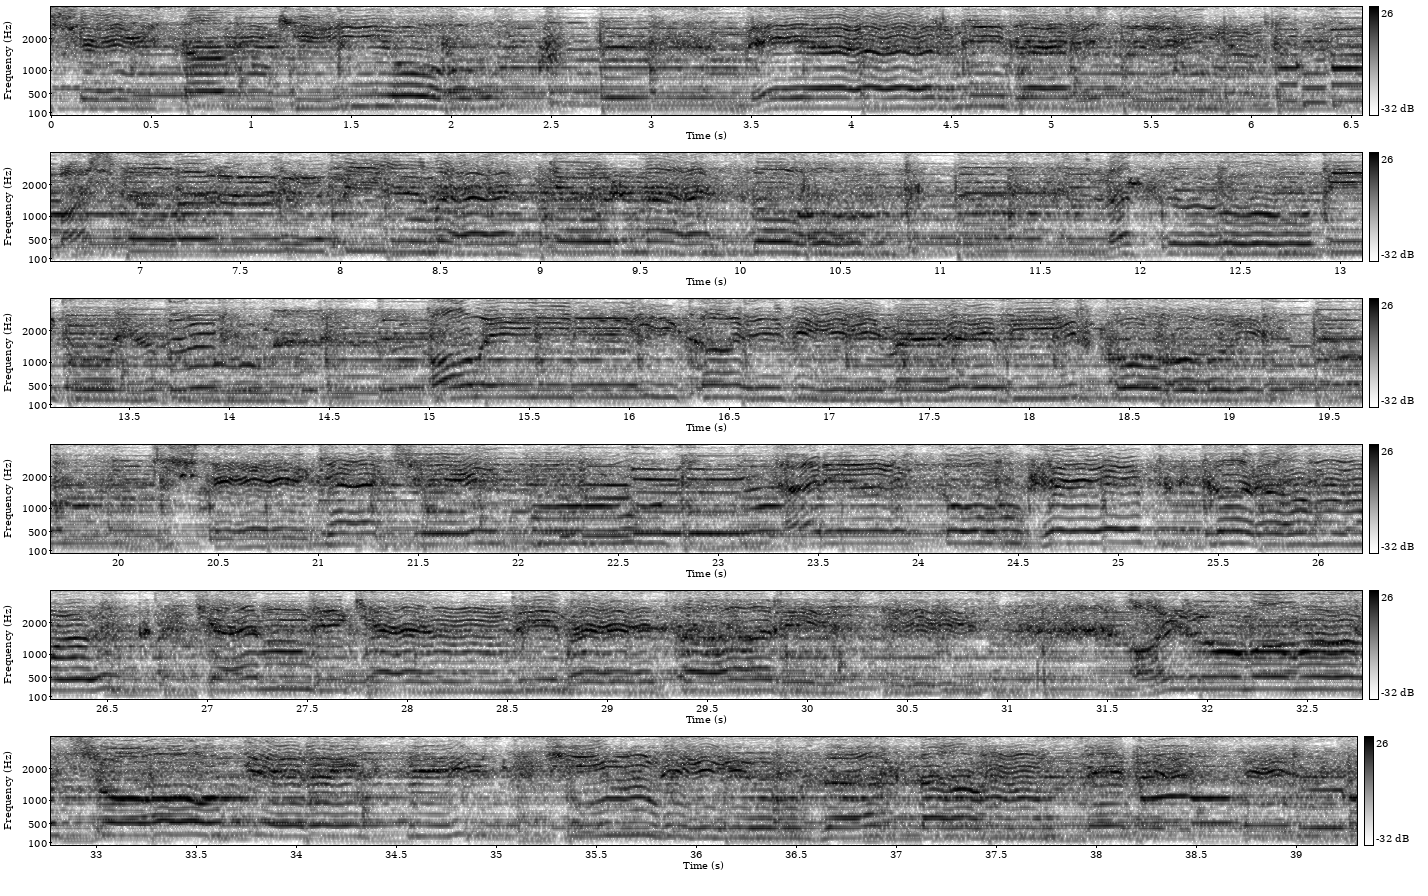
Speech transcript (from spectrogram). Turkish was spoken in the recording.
şey sanki yok. Değer mi dersin? Başkaları bilmez görmez o. Nasıl bir durum uzaktan sebepsiz.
